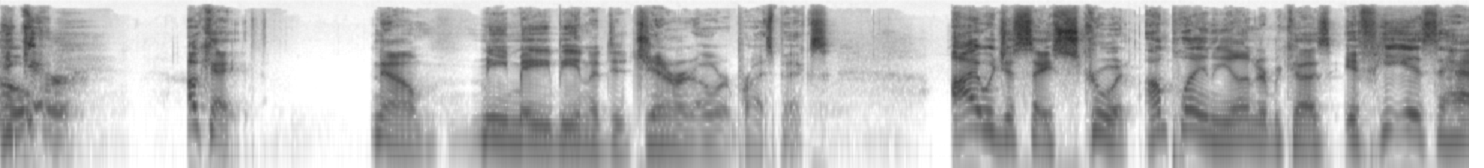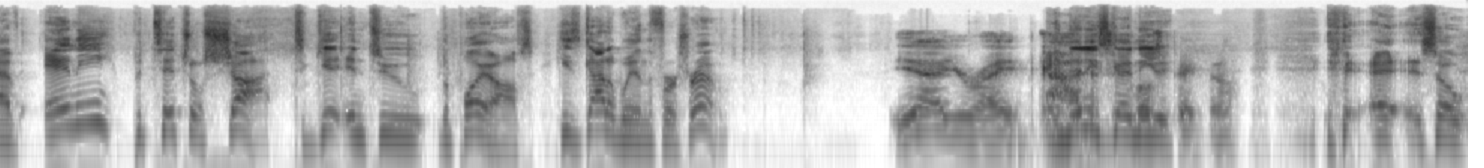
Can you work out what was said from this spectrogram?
You over. Get, okay. Now, me maybe being a degenerate over at prize picks. I would just say, screw it. I'm playing the under because if he is to have any potential shot to get into the playoffs, he's got to win the first round. Yeah, you're right. God, and then he's going to need pick though. so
